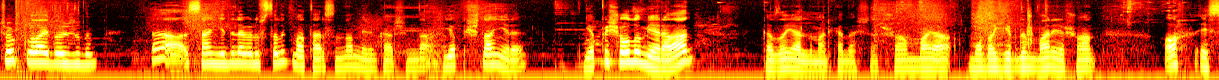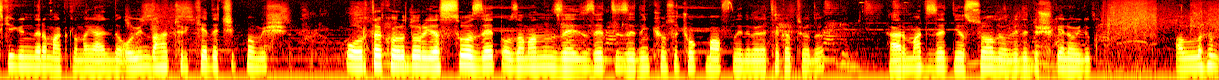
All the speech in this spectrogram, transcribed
Çok kolay dojladım. Ya sen 7 level ustalık mı atarsın lan benim karşımda? Yapış lan yere. Yapış oğlum yere lan. Gaza geldim arkadaşlar. Şu an baya moda girdim var ya şu an Ah eski günlerim aklıma geldi. Oyun daha Türkiye'de çıkmamış. Orta koridor Yasuo Z o zamanın Z, Z Z'in Q'su çok bufflıydı böyle tek atıyordu. Her maç Z Yasuo alıyor bir de düşük el oyduk. Allah'ım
